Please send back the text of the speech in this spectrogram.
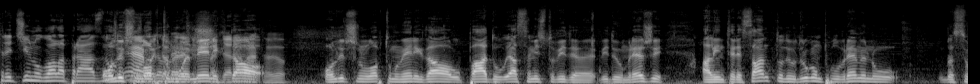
trećinu gola prazno. Odličnu Nemoj loptu mu je Menih dao. odličnu loptu mu Menih dao u padu, ja sam isto video, video u mreži, ali interesantno da je u drugom poluvremenu da se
